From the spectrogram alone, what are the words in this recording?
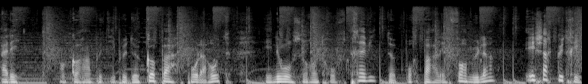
Allez, encore un petit peu de copa pour la route et nous on se retrouve très vite pour parler Formule 1 et charcuterie.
